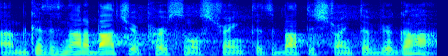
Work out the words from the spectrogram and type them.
um, because it's not about your personal strength, it's about the strength of your God.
